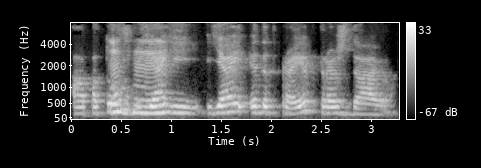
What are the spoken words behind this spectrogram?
а потом mm-hmm. я, ей, я этот проект рождаю.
